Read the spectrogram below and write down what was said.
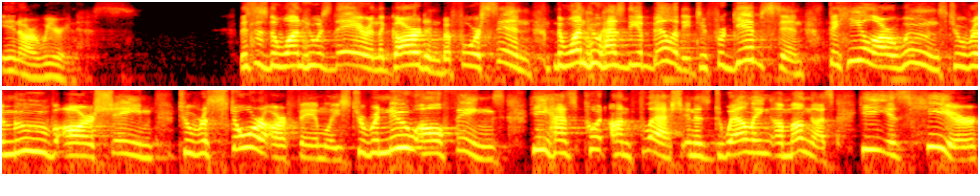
in our weariness. This is the one who was there in the garden before sin, the one who has the ability to forgive sin, to heal our wounds, to remove our shame, to restore our families, to renew all things. He has put on flesh and is dwelling among us. He is here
